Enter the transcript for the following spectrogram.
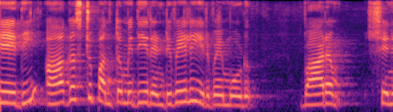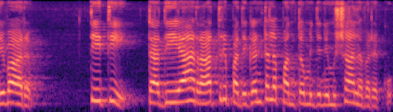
తేదీ ఆగస్టు పంతొమ్మిది రెండు వేల ఇరవై మూడు. వారం శనివారం. తిథి తదియా రాత్రి పది గంటల పంతొమ్మిది నిమిషాల వరకు.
